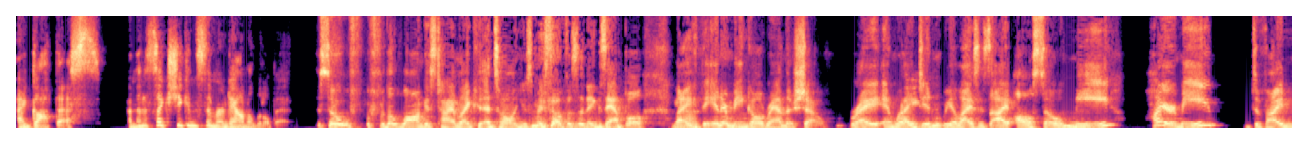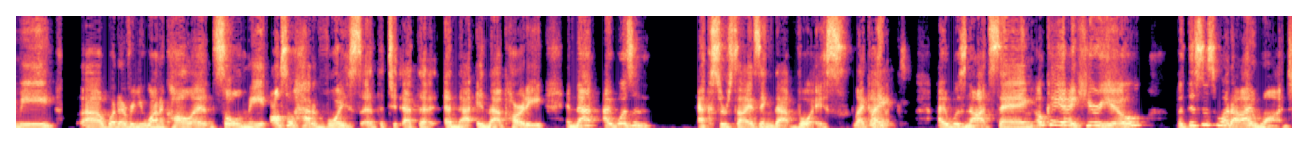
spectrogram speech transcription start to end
I got this. And then it's like she can simmer down a little bit. So f- for the longest time, like, and so I'll use myself as an example, yeah. like the inner mean girl ran the show, right? And what right. I didn't realize is I also, me, higher me, divine me, uh, whatever you want to call it, soul me, also had a voice at the t- at the and that in that party, and that I wasn't exercising that voice. Like right. I, I was not saying, okay, I hear you, but this is what I want,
